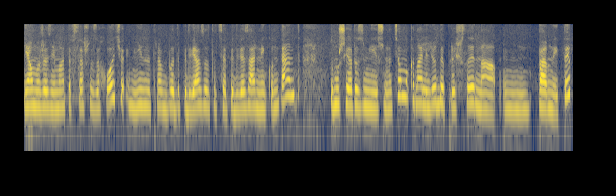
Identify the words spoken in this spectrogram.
я можу знімати все, що захочу, і мені не треба буде підв'язувати це під в'язальний контент. Тому що я розумію, що на цьому каналі люди прийшли на певний тип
